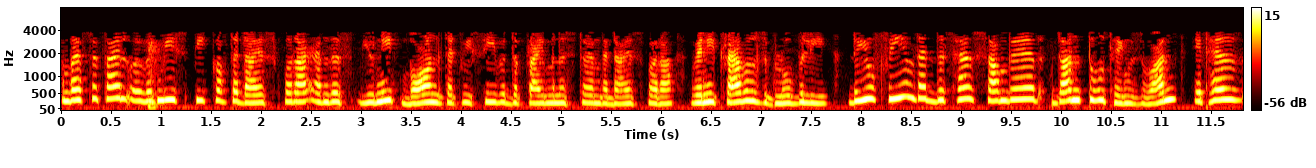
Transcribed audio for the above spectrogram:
Versatile, uh, when we speak of the diaspora and this unique bond that we see with the Prime Minister and the diaspora when he travels globally, do you feel that this has somewhere done two things? One, it has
